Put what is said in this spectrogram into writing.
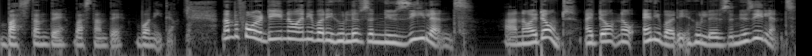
bastante, bastante bonita. Number four, do you know anybody who lives in New Zealand? Uh, no, I don't. I don't know anybody who lives in New Zealand.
